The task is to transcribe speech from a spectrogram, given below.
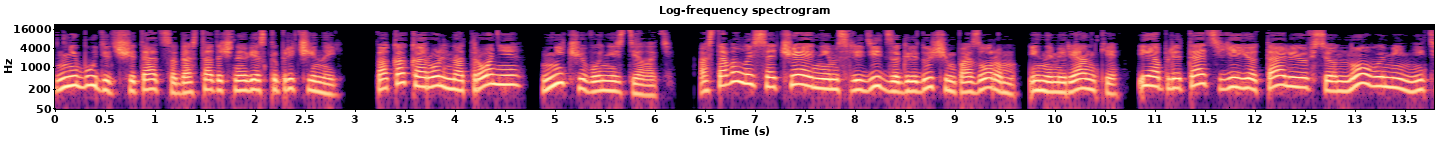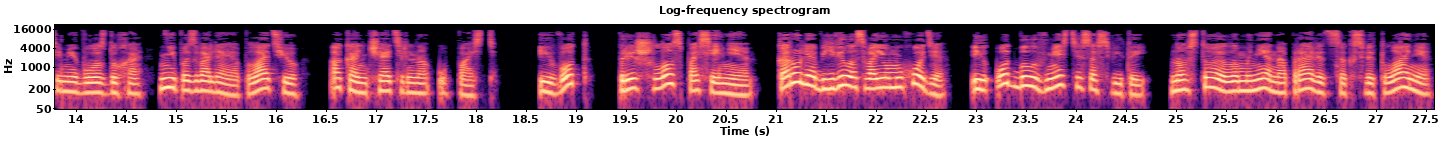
не будет считаться достаточно веской причиной. Пока король на троне, ничего не сделать. Оставалось с отчаянием следить за грядущим позором и намерянки и оплетать ее талию все новыми нитями воздуха, не позволяя платью окончательно упасть. И вот пришло спасение. Король объявил о своем уходе и отбыл вместе со свитой. Но стоило мне направиться к Светлане,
